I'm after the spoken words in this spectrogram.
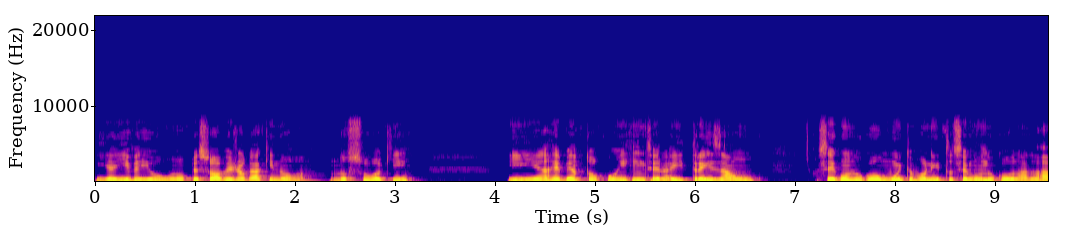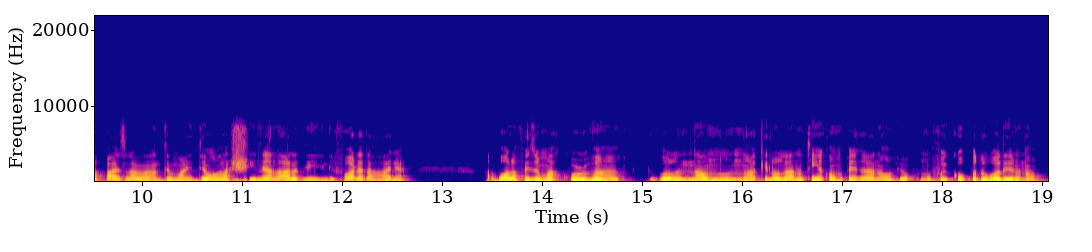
E aí veio o pessoal veio jogar aqui no, no sul aqui e arrebentou com o Inter aí 3 a 1. Segundo gol, muito bonito o segundo gol lá do rapaz lá, deu uma, deu uma chinelada de, de fora da área. A bola fez uma curva, gol, não, não, aquilo lá não tinha como pegar não, viu? Não foi culpa do goleiro não.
